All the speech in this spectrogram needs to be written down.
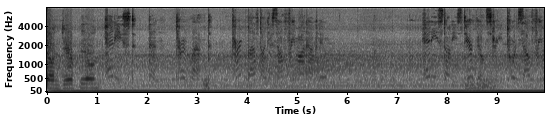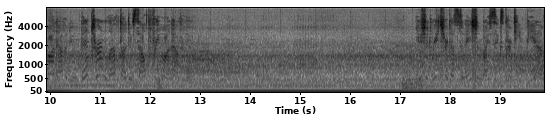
On Deerfield. Head east, then turn left. Turn left onto South Fremont Avenue. Head east on East Deerfield Street towards South Fremont Avenue, then turn left onto South Fremont Avenue. You should reach your destination by 6:13 p.m.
